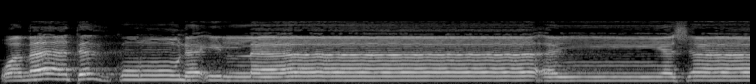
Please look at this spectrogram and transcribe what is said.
وما تذكرون ان يشاء.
